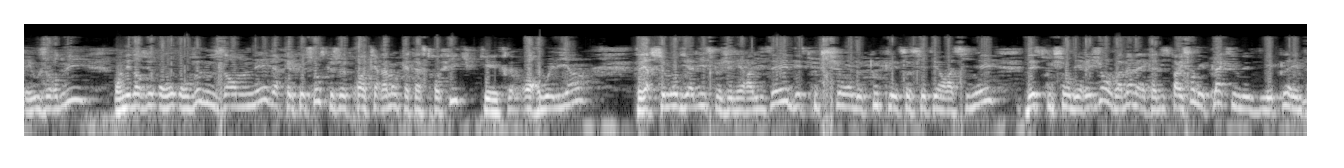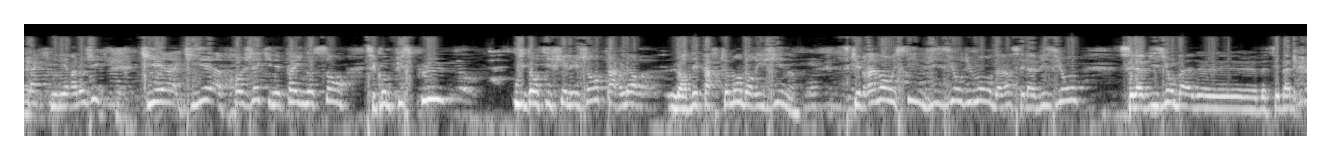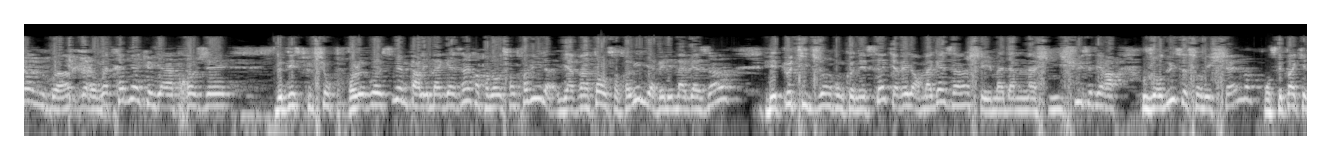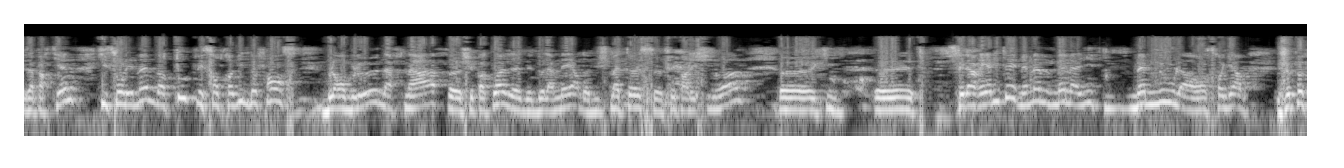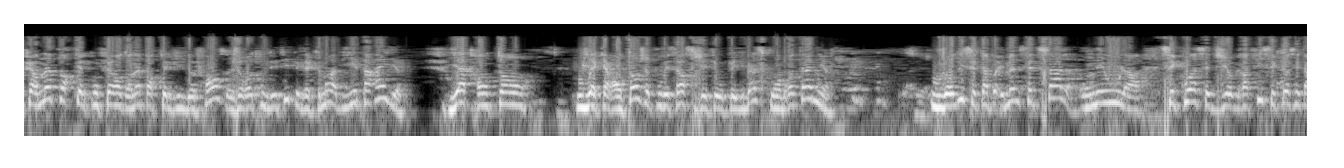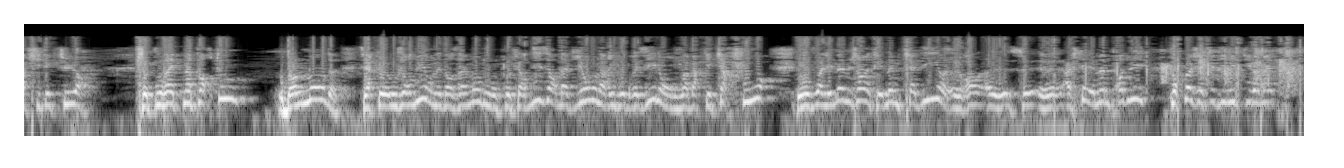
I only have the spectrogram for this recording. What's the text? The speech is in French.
Et aujourd'hui, on est dans on, veut nous emmener vers quelque chose que je crois carrément catastrophique, qui est orwellien, c'est-à-dire ce mondialisme généralisé, destruction de toutes les sociétés enracinées, destruction des régions. On voit même avec la disparition des plaques, plaques minéralogiques, qui est, un, projet qui n'est pas innocent. C'est qu'on ne puisse plus identifier les gens par leur, département d'origine. Ce qui est vraiment aussi une vision du monde. Hein. C'est la vision, c'est la vision bah, de, bah, c'est Babylone. Hein. On voit très bien qu'il y a un projet de destruction. On le voit aussi même par les magasins quand on va au centre-ville. Il y a 20 ans au centre-ville, il y avait les magasins, les petites gens qu'on connaissait qui avaient leurs magasins chez Madame Mach- Michu, etc. Aujourd'hui, ce sont des chaînes, on ne sait pas à qui elles appartiennent, qui sont les mêmes dans toutes les centres-villes de France. Blanc-bleu, naf-naf, euh, je sais pas quoi, de, la merde, du schmatos euh, fait par les Chinois, euh, qui, euh, c'est la réalité. Mais même, même nous là, on se regarde. Je peux faire n'importe quelle conférence dans n'importe quelle ville de France, je retrouve des types exactement habillés pareil. Il y a 30 ans il y a 40 ans, je pouvais savoir si j'étais au Pays Basque ou en Bretagne. Aujourd'hui, c'est peu... Et même cette salle, on est où là? C'est quoi cette géographie? C'est quoi cette architecture? Je pourrais être n'importe où dans le monde. C'est-à-dire qu'aujourd'hui, on est dans un monde où on peut faire 10 heures d'avion, on arrive au Brésil, on voit marquer Carrefour, et on voit les mêmes gens avec les mêmes caddies euh, euh, euh, acheter les mêmes produits. Pourquoi j'ai fait 10 000 kilomètres?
